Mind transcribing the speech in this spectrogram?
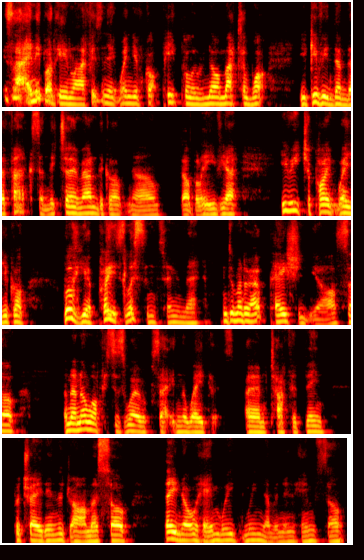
it's like anybody in life, isn't it? When you've got people who, no matter what, you're giving them the facts and they turn around and they go, No, don't believe you. You reach a point where you go, Will you please listen to me? No matter how patient you are. So, and I know officers were upset in the way that um, Taff had been portrayed in the drama. So they know him. We we never knew him. So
